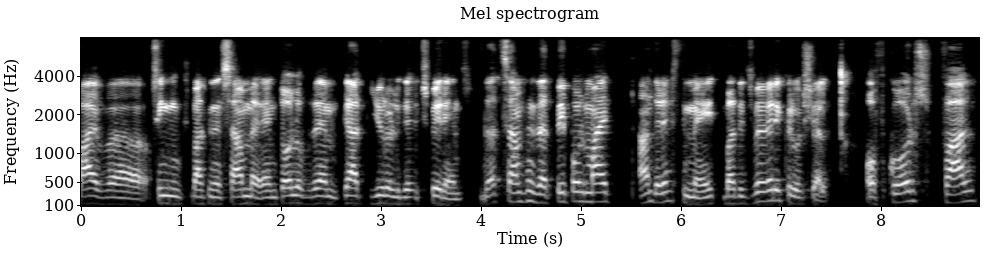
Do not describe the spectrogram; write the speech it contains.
five uh, singings back in the summer, and all of them got EuroLeague experience. That's something that people might underestimate, but it's very crucial. Of course, Fall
